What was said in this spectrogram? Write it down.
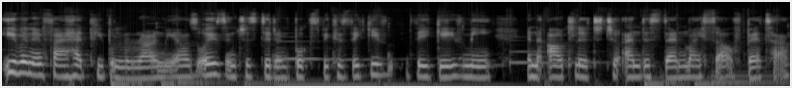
Even if I had people around me, I was always interested in books because they give they gave me an outlet to understand myself better.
